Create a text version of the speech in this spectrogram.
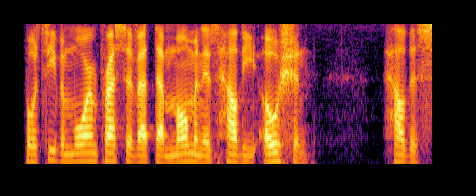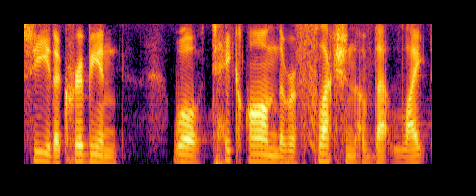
But what's even more impressive at that moment is how the ocean, how the sea, the Caribbean, will take on the reflection of that light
